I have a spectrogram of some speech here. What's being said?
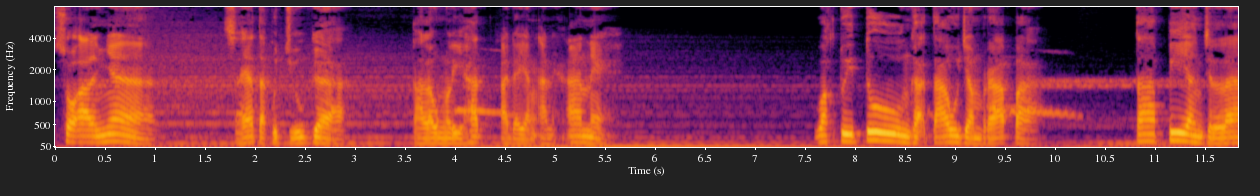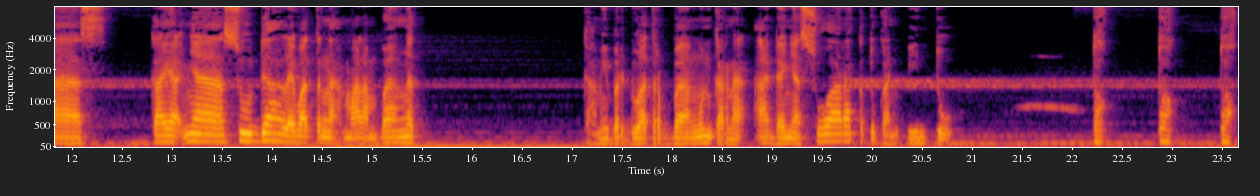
Soalnya saya takut juga kalau ngelihat ada yang aneh-aneh. Waktu itu nggak tahu jam berapa. Tapi yang jelas Kayaknya sudah lewat tengah malam banget. Kami berdua terbangun karena adanya suara ketukan pintu. Tok, tok, tok.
